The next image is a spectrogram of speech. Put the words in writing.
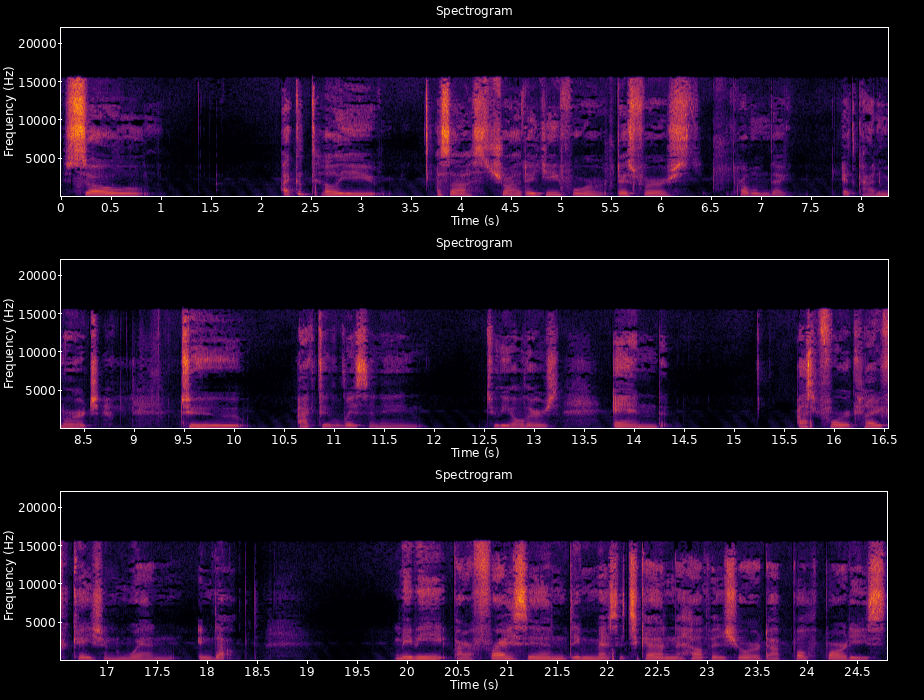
so I could tell you as a strategy for this first problem that it can emerge to active listening to the others and ask for clarification when in doubt. Maybe paraphrasing the message can help ensure that both parties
